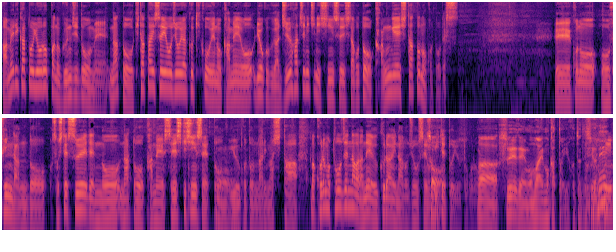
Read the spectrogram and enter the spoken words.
アメリカとヨーロッパの軍事同盟 NATO 北大西洋条約機構への加盟を両国が18日に申請したことを歓迎したとのことです。えー、このフィンランド、そしてスウェーデンの NATO 加盟正式申請ということになりました、うん、まあ、これも当然ながらね、ウクライナの情勢を見てというところ、まあ、スウェーデンお前もかということですよね、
